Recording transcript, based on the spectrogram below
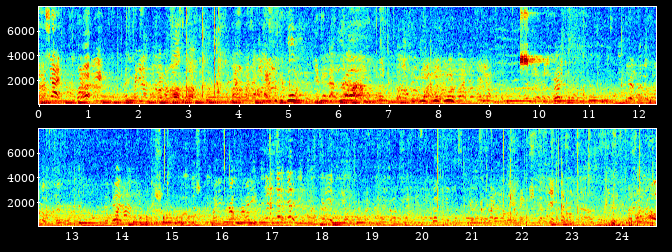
Прощай! Что такое, господи? Yeah, question.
